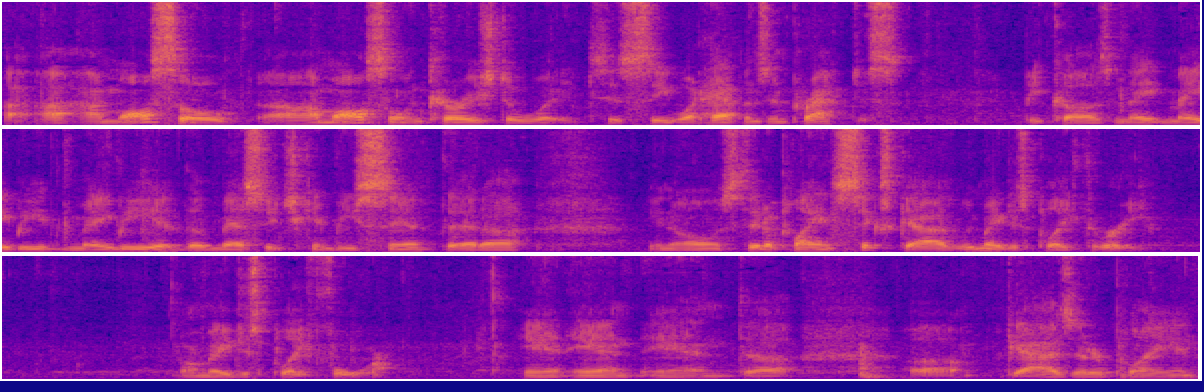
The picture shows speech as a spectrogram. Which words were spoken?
I, I'm also I'm also encouraged to to see what happens in practice, because may, maybe maybe the message can be sent that uh, you know instead of playing six guys, we may just play three, or may just play four, and and and uh, uh, guys that are playing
